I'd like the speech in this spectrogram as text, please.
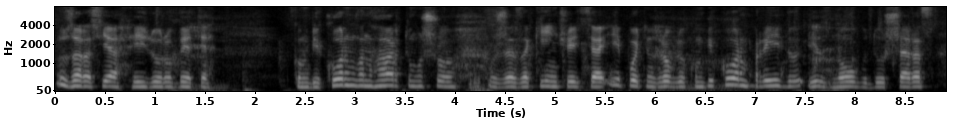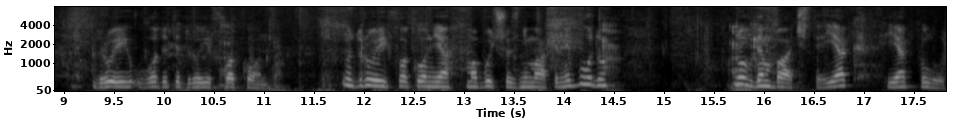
Ну, зараз я йду робити комбікорм в ангар, тому що вже закінчується. І потім зроблю комбікорм, прийду і знову буду ще раз другий, вводити другий флакон. Ну, другий флакон я, мабуть, що знімати не буду. Ну, будемо бачити, як, як вийде.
